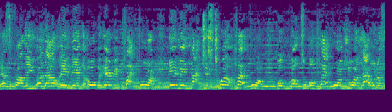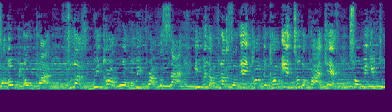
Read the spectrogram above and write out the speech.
As the Father, you allow, amen, to over every platform, amen, not just 12 platforms, but multiple platforms you allowing us to open, oh God. Flux, we call forth and we prophesy, even the flux of income to come into the podcast so we can do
